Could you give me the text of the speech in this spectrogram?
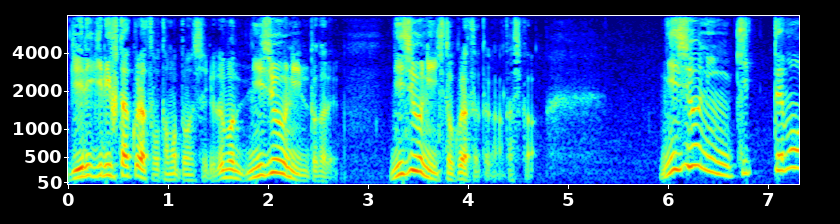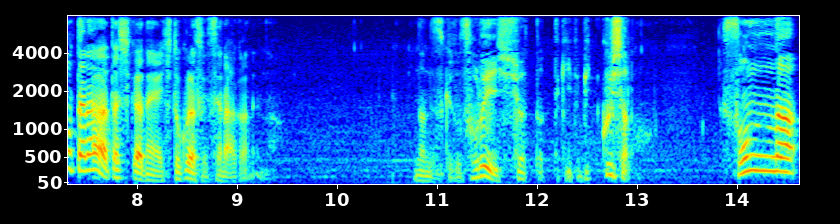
ギリギリ二クラスを保ってましたけど、でも20人とかで。20人一クラスやったかな、確か。20人切ってもうたら、確かね、一クラスにせなあかんねんな。なんですけど、それ一緒やったって聞いてびっくりしたな。そんな、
